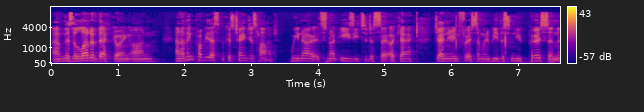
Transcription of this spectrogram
Um, there's a lot of that going on. And I think probably that's because change is hard. We know it's not easy to just say, okay, January 1st, I'm going to be this new person.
